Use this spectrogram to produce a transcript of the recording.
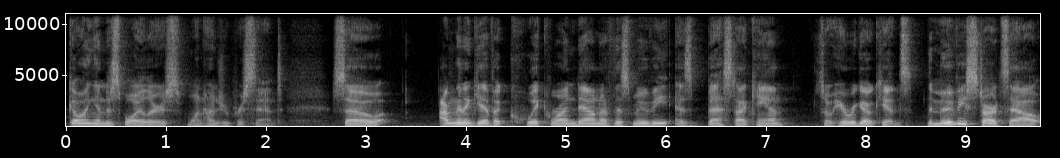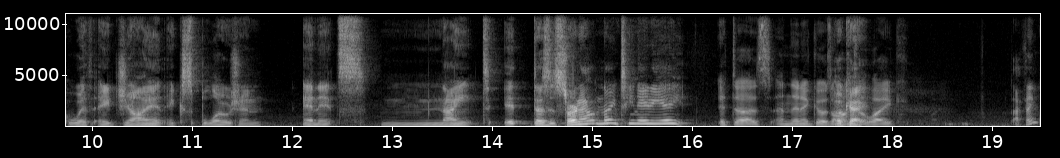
going into spoilers 100%. So, I'm going to give a quick rundown of this movie as best I can. So, here we go, kids. The movie starts out with a giant explosion, and it's night. It does it start out in 1988? It does, and then it goes on Okay. to like, I think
